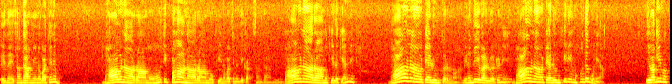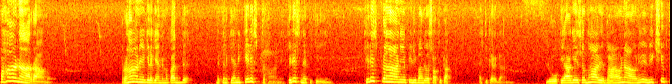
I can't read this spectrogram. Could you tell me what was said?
එතන සඳහන් වෙන වචනේ භාවනාරාමෝ හෝති පහනාරාමෝ කියන වචන දෙකක් සඳහන් වෙනවා. භාවනාරාම කියලා කියන්නේ භාවනාවට ඇලුම් කරනවා. වෙන දේවල් වලට නේ. භාවනාවට ඇලුම් කිරීම හොඳ ගුණයක්. ඒ වගේම පහනාරාමෝ ප්‍රහාණය කියලා කියන්නේ මොකද්ද? මෙතන කියන්නේ කෙලෙස් ප්‍රහාණය. කෙලෙස් නැති කිරීම. කෙලෙස් ප්‍රහාණය පිළිබඳව සතුටක් ඇති කරගන්න. ලෝකයාගේ ස්වභාවය භාවනාව නෙවෙයි වික්ෂිප්ත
